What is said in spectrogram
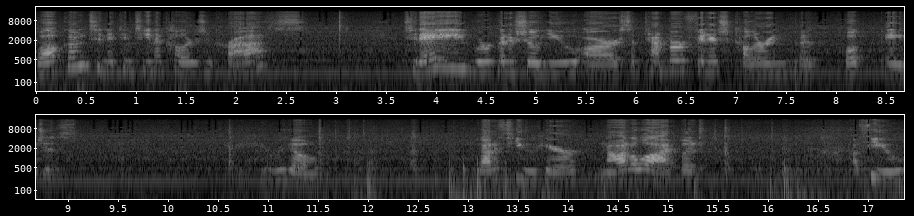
Welcome to Nick and Tina Colors and Crafts. Today we're going to show you our September finished coloring book pages. Okay, here we go. Got a few here. Not a lot, but a few.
